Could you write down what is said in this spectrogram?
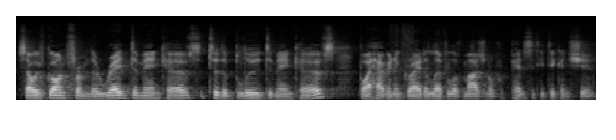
So we've gone from the red demand curves to the blue demand curves by having a greater level of marginal propensity to consume.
